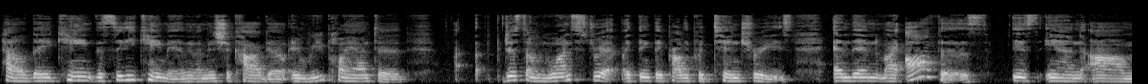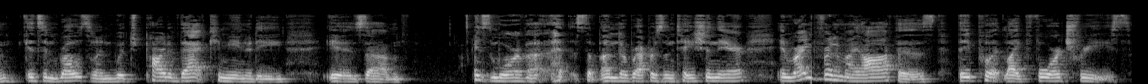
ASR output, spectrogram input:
how they came, the city came in, and I'm in Chicago, and replanted just on one strip. I think they probably put 10 trees. And then my office is in um, it's in Roseland, which part of that community is um, is more of a some underrepresentation there. And right in front of my office, they put like four trees.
